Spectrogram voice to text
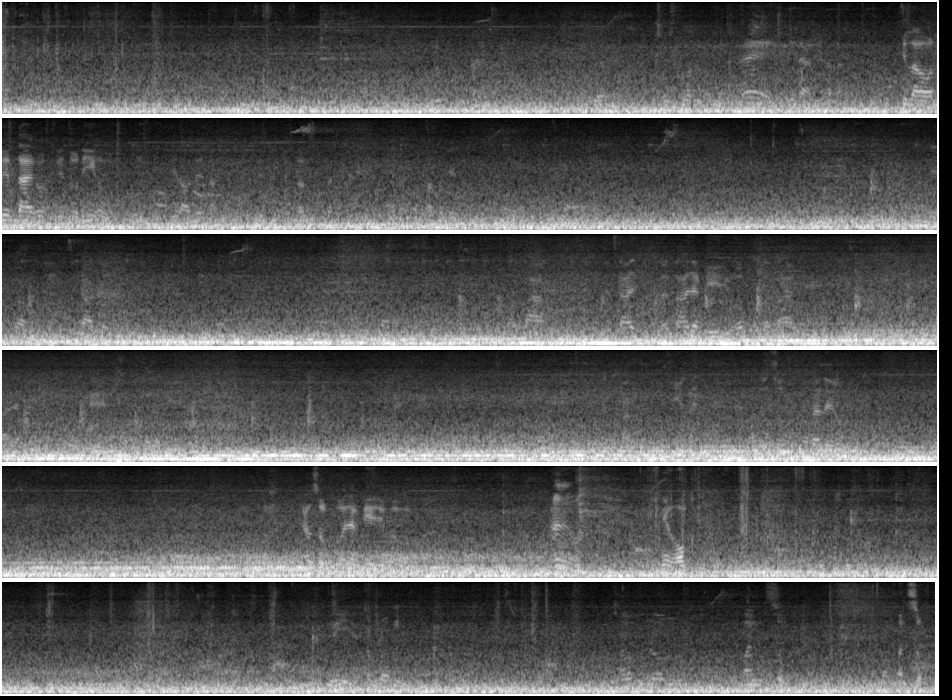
ที่เราเล่น ได้ก็คือตัวนี้ครับผมที่เราเล่นได้ตายังดีอยู่ครับผมตา ยังสุดตัวอย่างดีอยู่ครับผมเออนี่ผมนี่ชมรมชมรมวันศุกร์วันศุกร์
